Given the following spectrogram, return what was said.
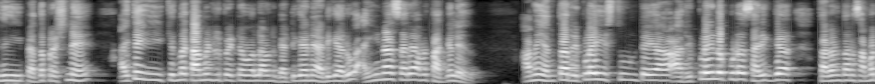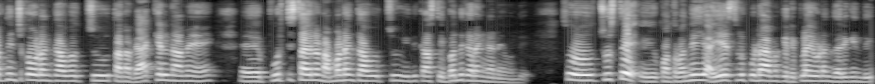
ఇది పెద్ద ప్రశ్నే. అయితే ఈ కింద కామెంట్లు పెట్టే వాళ్ళు ఆమెను గట్టిగానే అడిగారు. అయినా సరే ఆమె తగ్గలేదు. ఆమె ఎంత రిప్లై ఇస్తూ ఉంటే ఆ- రిప్లైలో కూడా సరిగ్గా తనను తను సమర్థించుకోవడం కావచ్చు తన వ్యాఖ్యలను ఆమె పూర్తి స్థాయిలో నమ్మడం కావచ్చు ఇది కాస్త ఇబ్బందికరంగానే ఉంది. సో చూస్తే కొంతమంది ఐఏఎస్లు కూడా ఆమెకి రిప్లై ఇవ్వడం జరిగింది.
